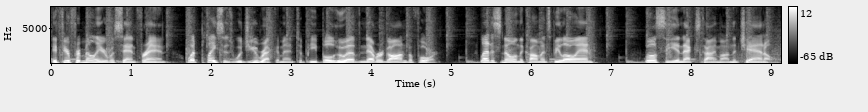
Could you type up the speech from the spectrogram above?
If you're familiar with San Fran, what places would you recommend to people who have never gone before? Let us know in the comments below, and we'll see you next time on the channel.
